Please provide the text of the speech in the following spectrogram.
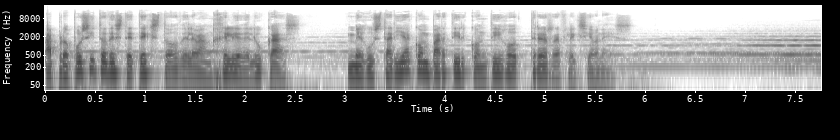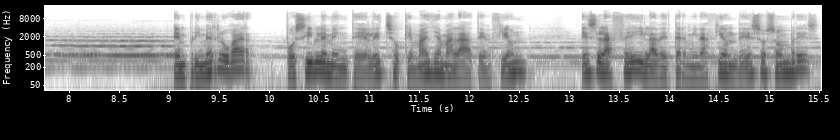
A propósito de este texto del Evangelio de Lucas, me gustaría compartir contigo tres reflexiones. En primer lugar, posiblemente el hecho que más llama la atención es la fe y la determinación de esos hombres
